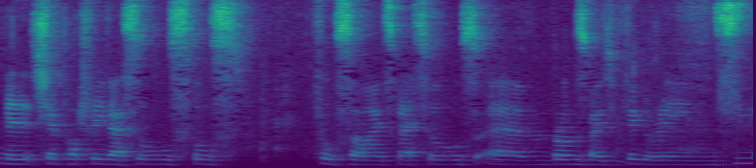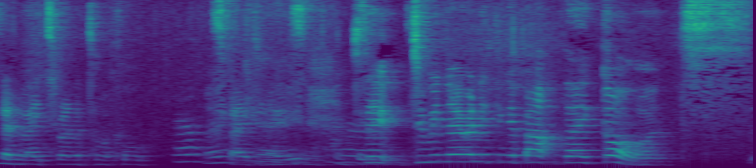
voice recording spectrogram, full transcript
miniature pottery vessels, full full size vessels, um, bronze votive figurines, mm. then later anatomical okay. So, do we know anything about their gods?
